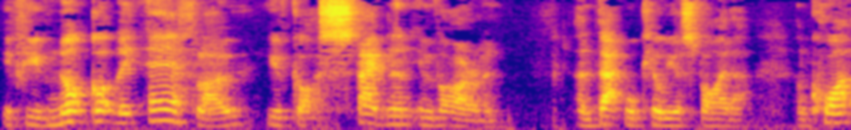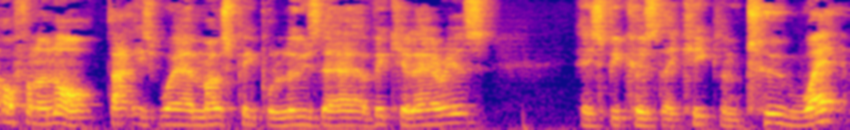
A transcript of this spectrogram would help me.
if you've not got the airflow, you've got a stagnant environment, and that will kill your spider. And quite often or not, that is where most people lose their avicularies, is because they keep them too wet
